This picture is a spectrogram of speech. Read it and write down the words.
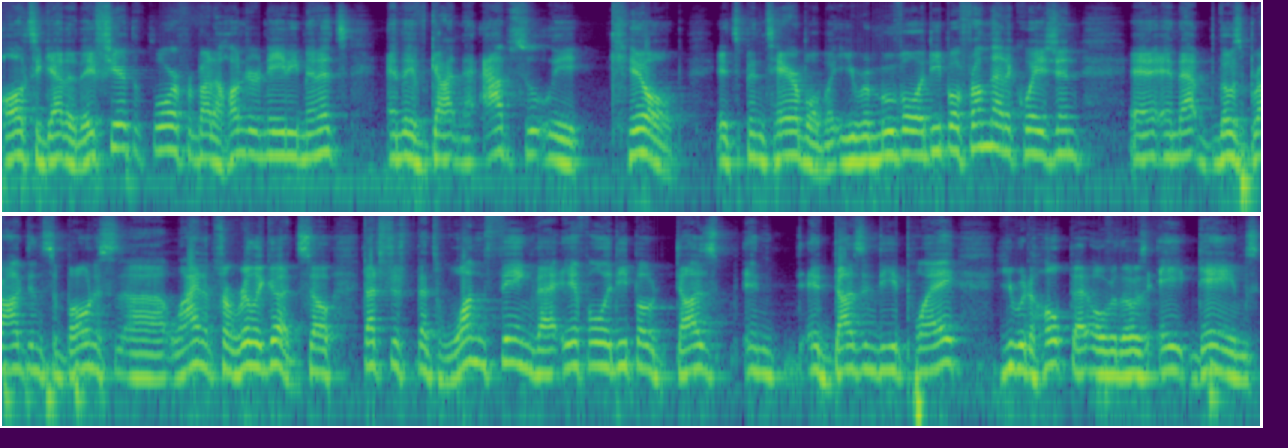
all together. They've shared the floor for about 180 minutes and they've gotten absolutely killed it's been terrible. But you remove Oladipo from that equation, and, and that those Brogdon Sabonis uh, lineups are really good. So that's just that's one thing that if Oladipo does in it does indeed play, you would hope that over those eight games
